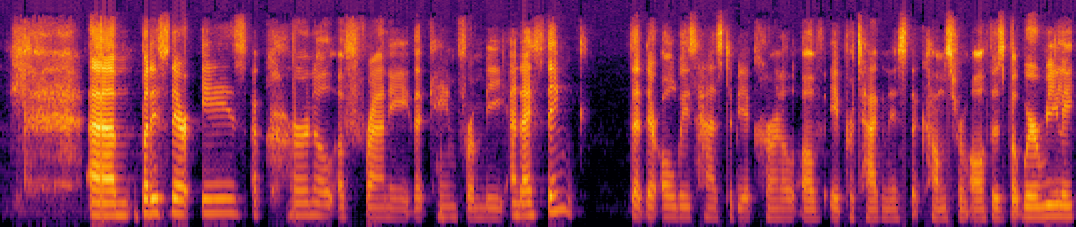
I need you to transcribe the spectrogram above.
um, but if there is a kernel of Frannie that came from me, and I think that there always has to be a kernel of a protagonist that comes from authors, but we're really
